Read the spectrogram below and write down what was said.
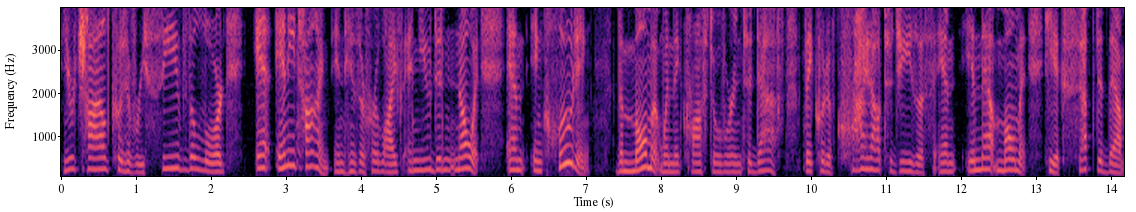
Your child could have received the Lord at any time in his or her life and you didn't know it, and including the moment when they crossed over into death. They could have cried out to Jesus, and in that moment, He accepted them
